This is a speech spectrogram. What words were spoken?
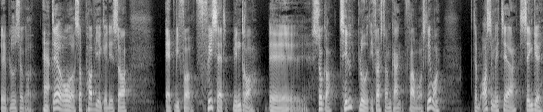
øh, blodsukkeret. Ja. Derudover så påvirker det så, at vi får frisat mindre øh, sukker til blodet i første omgang fra vores lever. Det er også med til at sænke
